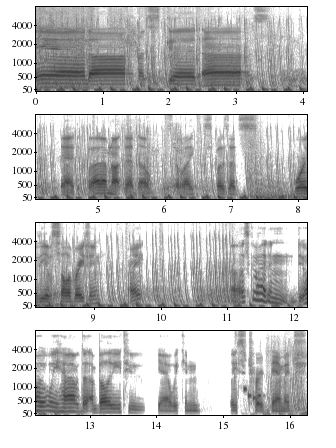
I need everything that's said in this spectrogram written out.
And I'm as good as dead. But I'm not dead though. So I suppose that's worthy of celebration, right? Uh, let's go ahead and do we have the ability to yeah we can release turret damage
